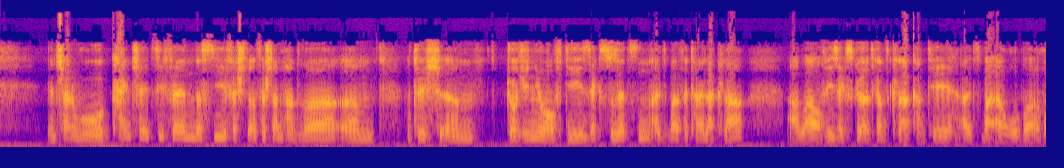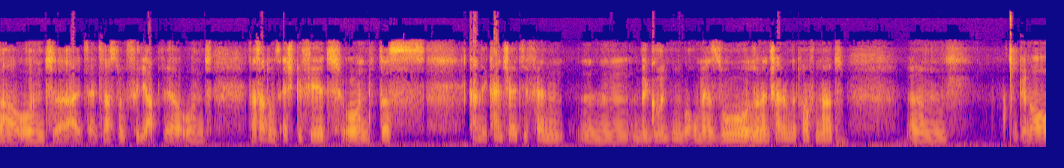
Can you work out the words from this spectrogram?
Entscheidung, wo kein Chelsea-Fan das Ziel versta verstanden hat, war ähm, natürlich ähm, Jorginho auf die 6 zu setzen als Ballverteiler, klar. Aber auf die 6 gehört ganz klar Kanté als Balleroberer und äh, als Entlastung für die Abwehr und das hat uns echt gefehlt und das kann dir kein Chelsea-Fan äh, begründen, warum er so, so eine Entscheidung getroffen hat. Ähm, genau,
